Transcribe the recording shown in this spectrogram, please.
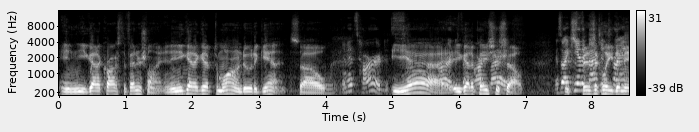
and you got to cross the finish line, and then you mm-hmm. got to get up tomorrow and do it again. So, mm, and it's hard. It's so yeah, hard. you got to pace life. yourself. And so I It's can't physically imagine trying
